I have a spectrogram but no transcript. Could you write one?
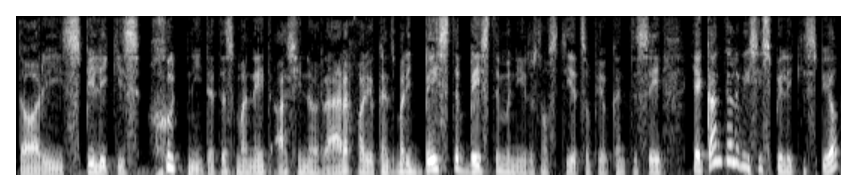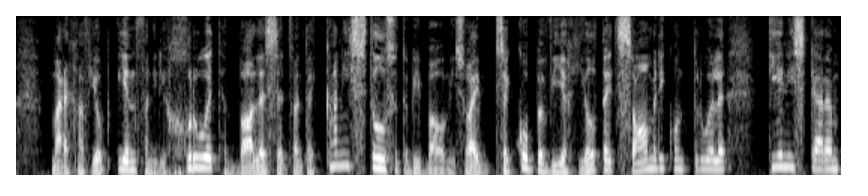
daardie speletjies goed nie. Dit is maar net as jy nou regtig vir jou kind, maar die beste beste manier is nog steeds op jou kind te sê, jy kan televisie speletjies speel, maar ek gaan vir jou op een van hierdie groot balle sit want hy kan nie stil sit op die bal nie. So hy sy kop beweeg heeltyd saam met die kontrole teen die skerm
